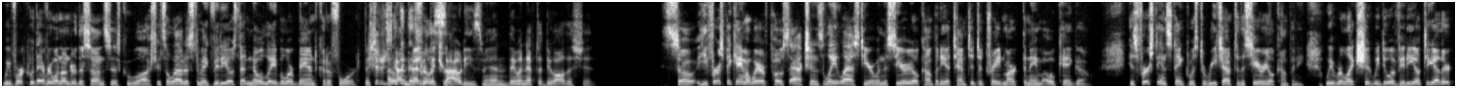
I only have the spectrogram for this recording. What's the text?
We've worked with everyone under the sun, says Kulash. It's allowed us to make videos that no label or band could afford. They should have just gotten better really with the true. Saudis, man. They wouldn't have to do all this shit. So he first became aware of Post's actions late last year when the cereal company attempted to trademark the name OK Go. His first instinct was to reach out to the cereal company. We were like, should we do a video together?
